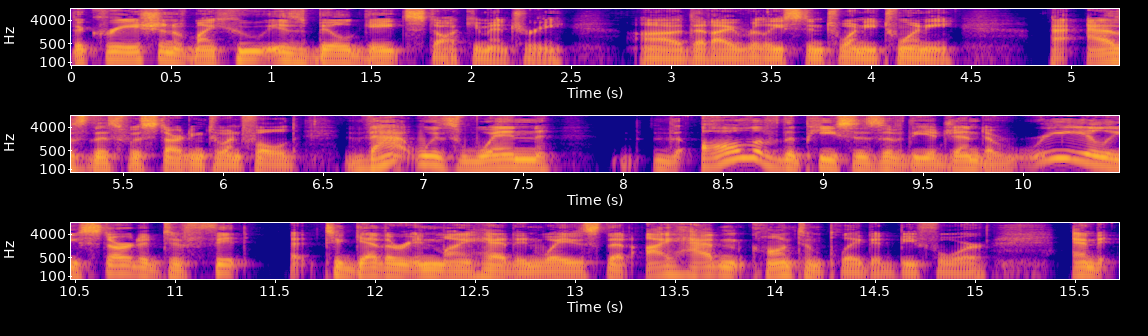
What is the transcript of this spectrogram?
the creation of my Who is Bill Gates documentary uh, that I released in 2020. As this was starting to unfold, that was when all of the pieces of the agenda really started to fit uh, together in my head in ways that I hadn't contemplated before. And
